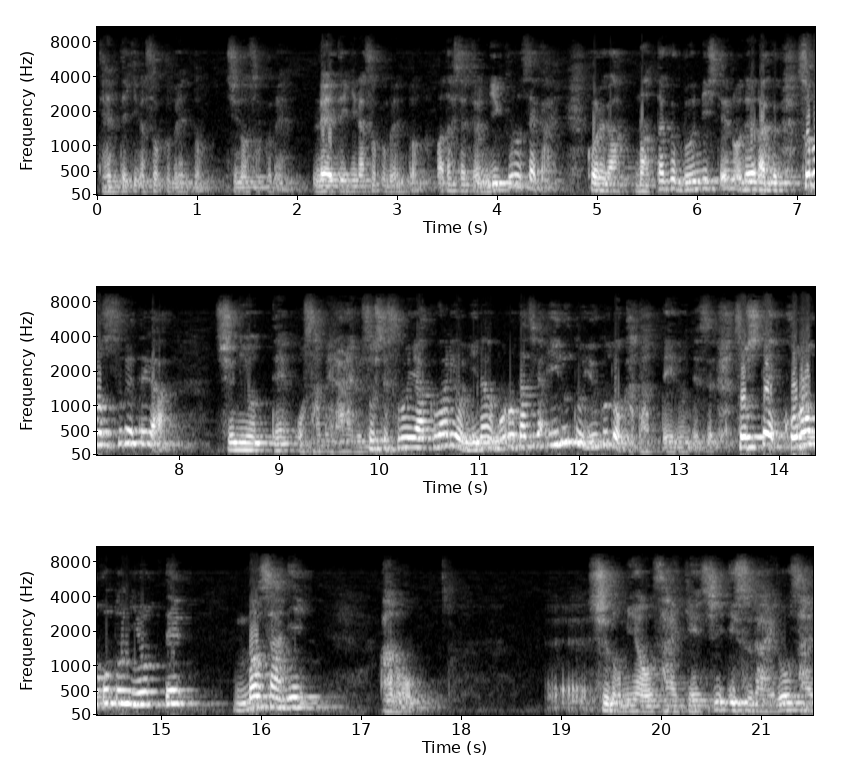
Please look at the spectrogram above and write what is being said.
天的な側面と地の側面、霊的な側面と私たちの肉の世界、これが全く分離しているのではなく、その全てが主によって収められる。そしてその役割を担う者たちがいるということを語っているんです。そしてこのことによって、まさに、あの、え、主の宮を再建し、イスラエルを再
